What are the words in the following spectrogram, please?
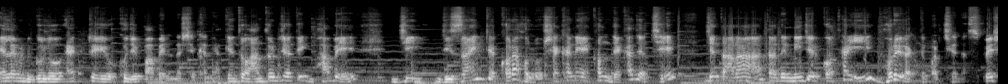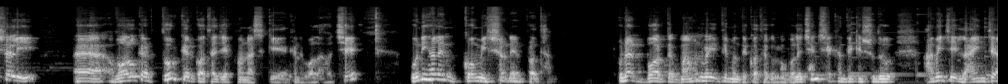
এলিমেন্টগুলো একটাও খুঁজে পাবেন না সেখানে। কিন্তু আন্তর্জাতিক ভাবে যে ডিজাইনটা করা হলো সেখানে এখন দেখা যাচ্ছে যে তারা তাদের নিজের কথাই ধরে রাখতে পারছে না। স্পেশালি ভলকার তুর্কের কথা যখন আজকে এখানে বলা হচ্ছে উনি হলেন কমিশনের প্রধান। ওনার বর্ত মামুন ভাই ইতিমধ্যে কথাগুলো বলেছেন, সেখান থেকে শুধু আমি যে লাইনটা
